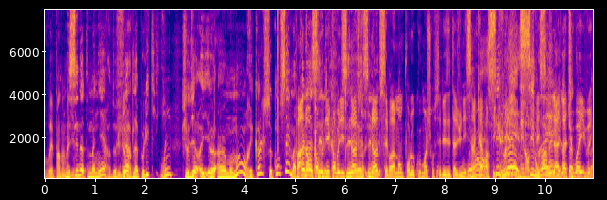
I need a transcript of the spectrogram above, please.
ouais, pardon. Mais c'est notre manière de faire de la politique. Oui. Je veux dire, euh, à un moment, on récolte ce qu'on sème. Après, Enfin, non, là, quand, c'est- vous dites, quand vous dites notre, c'est- vraiment pour le coup, moi je trouve que c'est les États-Unis, c'est un cas c'est particulier. vrai, Mais c'est vrai. là, là, tu vois, ils veulent,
